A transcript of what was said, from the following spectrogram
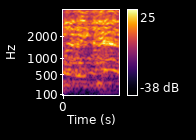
Nobody get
